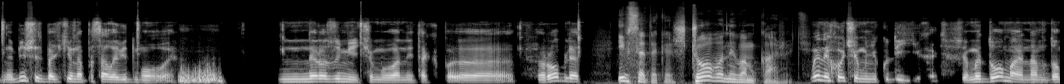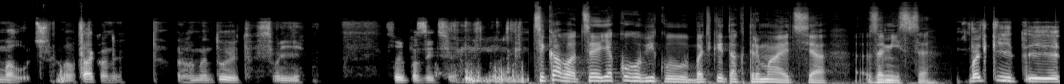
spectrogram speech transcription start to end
Більшість батьків написали відмови. Не розумію, чому вони так е, роблять. І все-таки, що вони вам кажуть? Ми не хочемо нікуди їхати. Ми вдома, нам вдома лучше. Ну, так вони аргументують свої, свою позицію. Цікаво, це якого віку батьки так тримаються за місце? Батьки і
